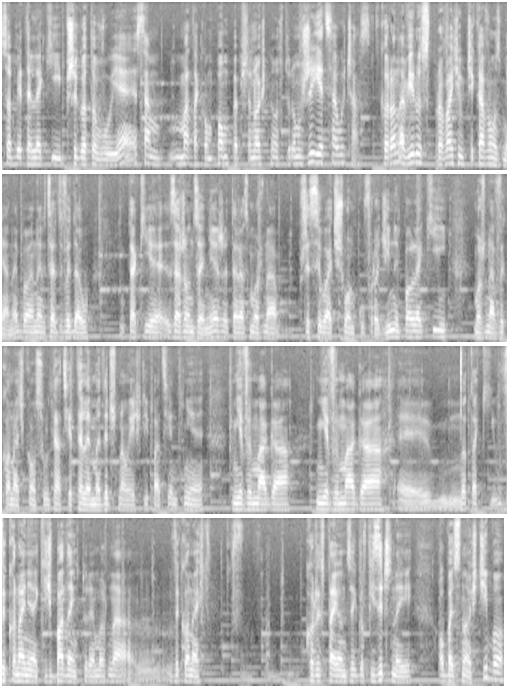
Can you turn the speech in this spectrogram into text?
sobie te leki przygotowuje, sam ma taką pompę przenośną, z którą żyje cały czas. Koronawirus wprowadził ciekawą zmianę, bo NFZ wydał takie zarządzenie, że teraz można przysyłać członków rodziny po leki, można wykonać konsultację telemedyczną, jeśli pacjent nie, nie wymaga nie wymaga e, no, taki, wykonania jakichś badań, które można wykonać korzystając z jego fizycznej obecności, bo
